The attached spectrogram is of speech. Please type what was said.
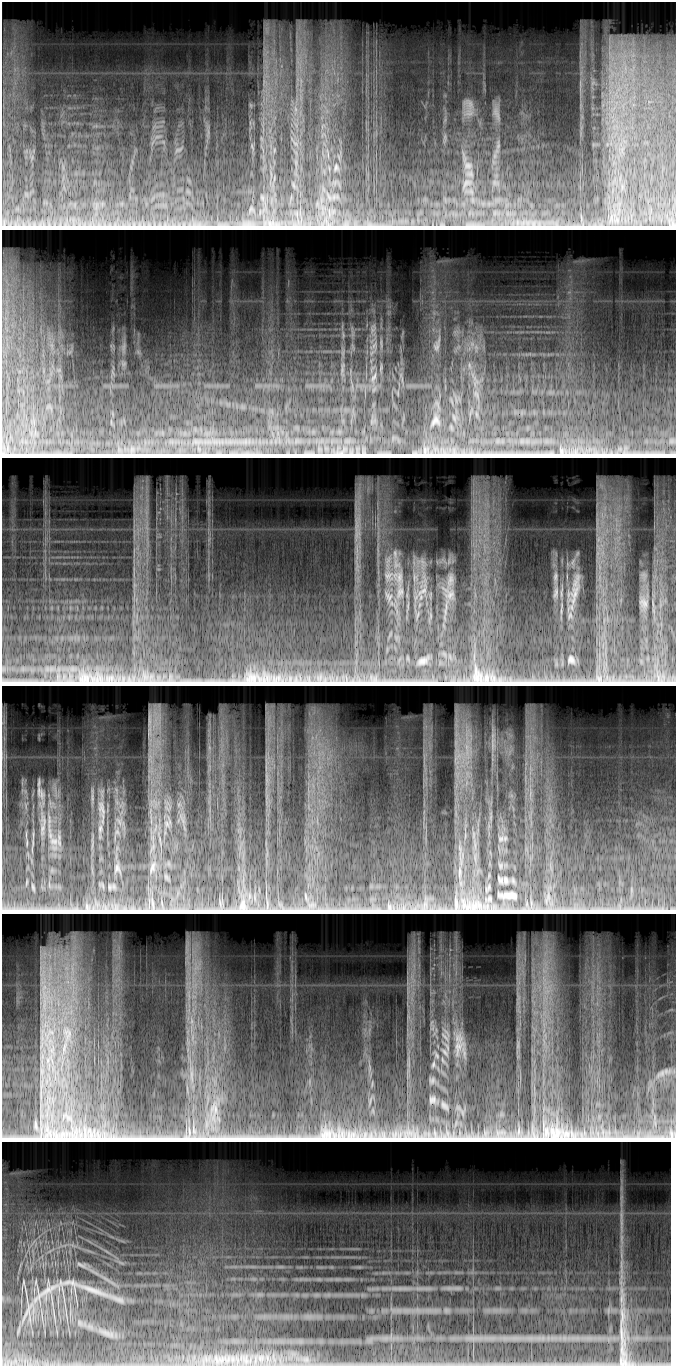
Now we got our gear involved. We either part of a grand crime tradition. Wait for this. You two, cut the chat. We're here to work. Mr. Fisk is always five moves We intruder. Wall crawler. Hell! Zebra 3, report in. Zebra 3. Ah, crap. Someone check on him. I'll take a look. Hey! Spider-Man's here! Did I startle you?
